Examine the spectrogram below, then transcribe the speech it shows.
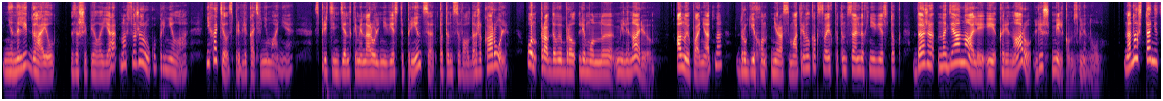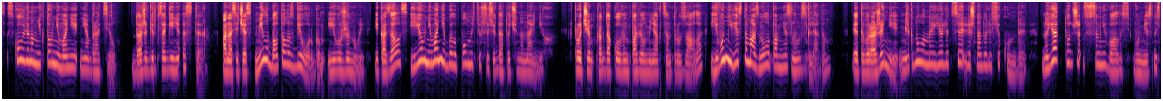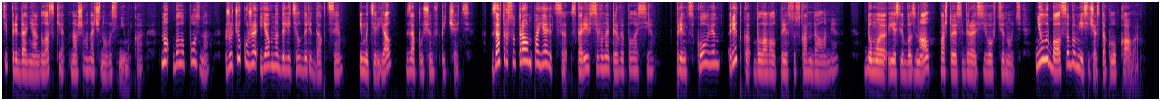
«Не налегаю», Зашипела я, но все же руку приняла. Не хотелось привлекать внимание. С претендентками на роль невесты принца потанцевал даже король. Он, правда, выбрал лимонную милинарию. Оно и понятно. Других он не рассматривал как своих потенциальных невесток. Даже на Дианали и Коринару лишь мельком взглянул. На наш танец с Колвином никто внимания не обратил. Даже герцогиня Эстер. Она сейчас мило болтала с Георгом и его женой, и, казалось, ее внимание было полностью сосредоточено на них. Впрочем, когда Колвин повел меня к центру зала, его невеста мазнула по мне злым взглядом. Это выражение мелькнуло на ее лице лишь на долю секунды, но я тут же засомневалась в уместности придания огласке нашего ночного снимка. Но было поздно. Жучок уже явно долетел до редакции, и материал запущен в печать. Завтра с утра он появится, скорее всего, на первой полосе. Принц Колвин редко баловал прессу скандалами. Думаю, если бы знал, во что я собираюсь его втянуть, не улыбался бы мне сейчас так лукаво.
